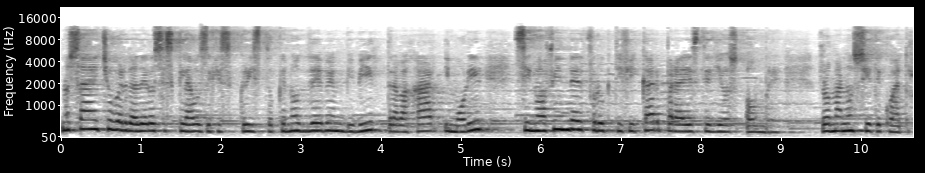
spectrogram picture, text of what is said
nos ha hecho verdaderos esclavos de Jesucristo que no deben vivir, trabajar y morir, sino a fin de fructificar para este Dios hombre. Romanos 7:4.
